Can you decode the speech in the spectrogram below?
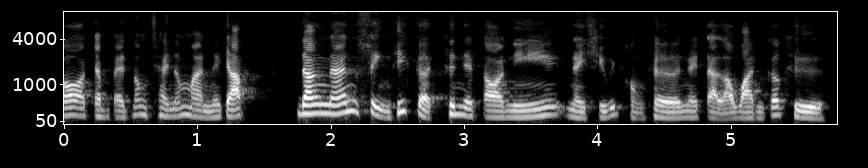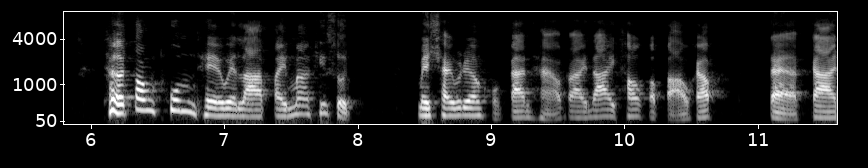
ก็จำเป็นต้องใช้น้ำมันนะครับ ดังนั้นสิ่งที่เกิดขึ้นในตอนนี้ในชีวิตของเธอในแต่ละวันก็คือ เธอต้องทุ่มเทเวลาไปมากที่สุด ไม่ใช่เรื่องของการหารายได้เข้ากระเป๋าครับ แต่การ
